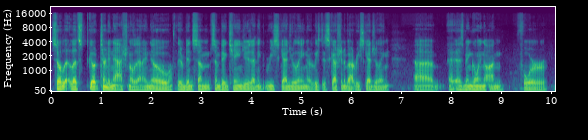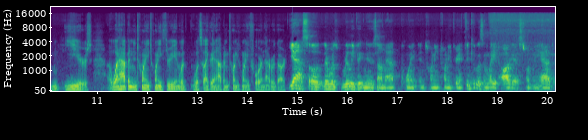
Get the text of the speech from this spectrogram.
So let's go turn to national then. I know there have been some some big changes. I think rescheduling, or at least discussion about rescheduling, uh, has been going on for years. Uh, what happened in 2023 and what, what's likely to happen in 2024 in that regard? Yeah, so there was really big news on that point in 2023. I think it was in late August when we had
